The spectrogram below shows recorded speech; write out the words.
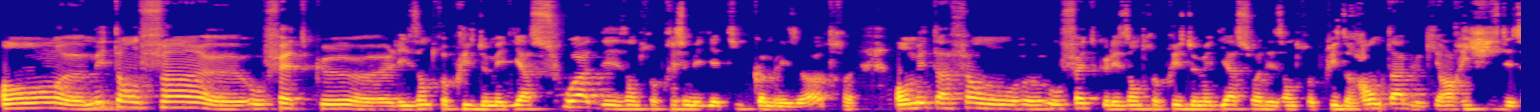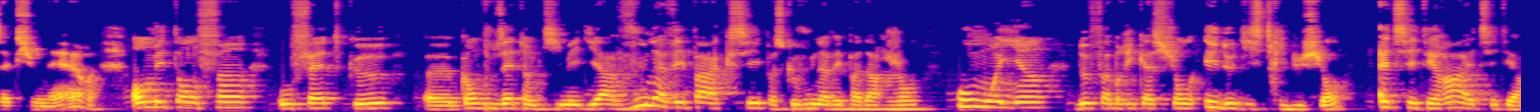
en euh, mettant fin euh, au fait que euh, les entreprises de médias soient des entreprises médiatiques comme les autres, en mettant fin au, au, fait que les entreprises de médias soient des entreprises rentables qui enrichissent des actionnaires, en mettant fin au fait que quand vous êtes un petit média, vous n'avez pas accès, parce que vous n'avez pas d'argent, aux moyens de fabrication et de distribution, etc., etc.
